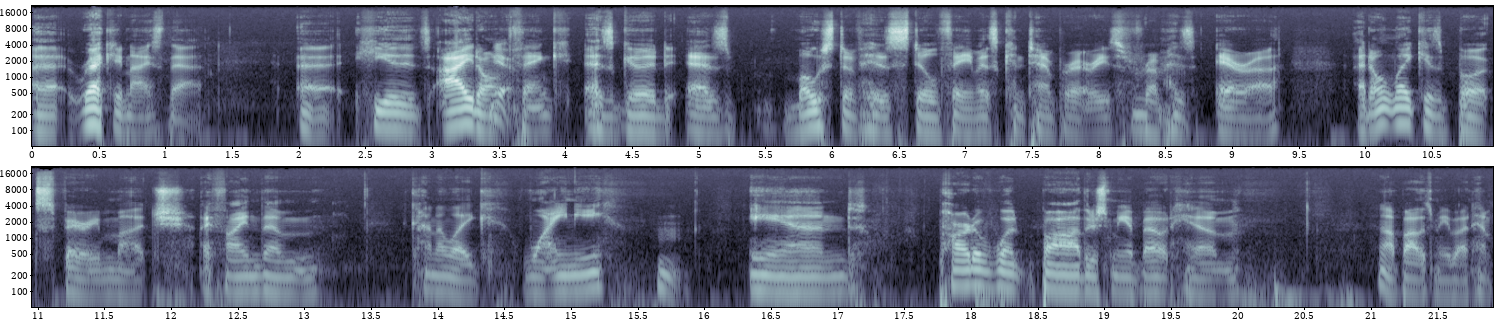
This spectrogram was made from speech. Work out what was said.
Uh, recognize that. Uh, he is, I don't Yeah. think, as good as most of his still famous contemporaries from his era. I don't like his books very much. I find them kind of like whiny. And part of what bothers me about him, not bothers me about him,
